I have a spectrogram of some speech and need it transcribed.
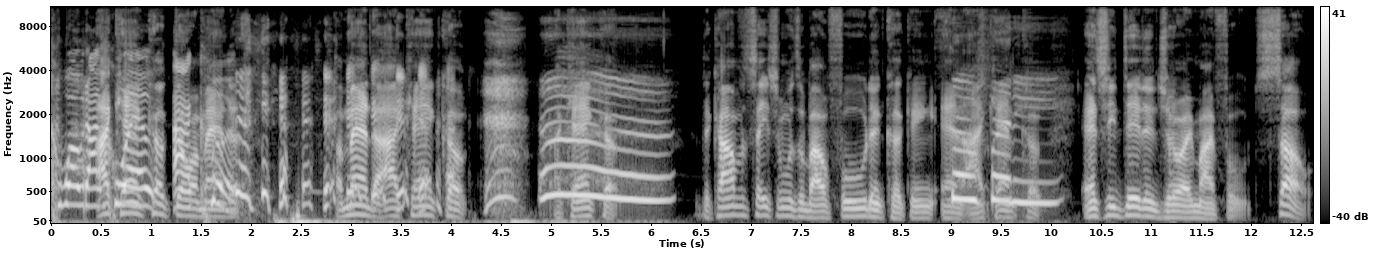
Quote unquote. I can't cook though, I Amanda. cook. Amanda, I can't cook. I can't cook. The conversation was about food and cooking, and So I can't cook. And she did enjoy my food. So,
